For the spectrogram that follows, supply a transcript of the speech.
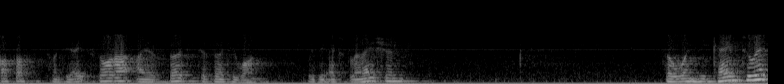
Al-Qasas 28th Surah ayah 30 to 31 with the explanation so when he came to it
